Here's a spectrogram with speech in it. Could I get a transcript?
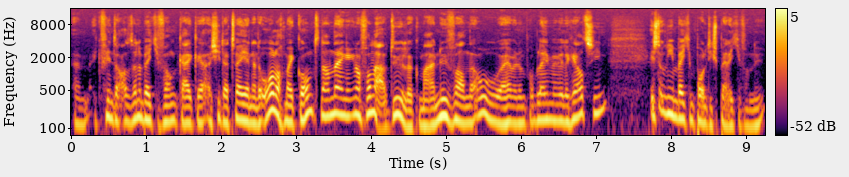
ehm, ik vind er altijd wel een beetje van, kijk, eh, als je daar twee jaar naar de oorlog mee komt, dan denk ik nog van, nou, tuurlijk. Maar nu van, eh, oeh, we hebben een probleem, we willen geld zien. Is het ook niet een beetje een politiek spelletje van nu?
